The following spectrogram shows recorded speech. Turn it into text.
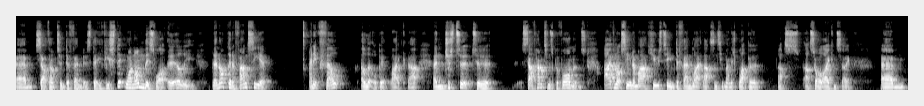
um, Southampton defenders that if you stick one on this lot early, they're not going to fancy it. And it felt a little bit like that. And just to, to Southampton's performance, I've not seen a Mark Hughes team defend like that since he managed Blackburn. That's that's all I can say. Um,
